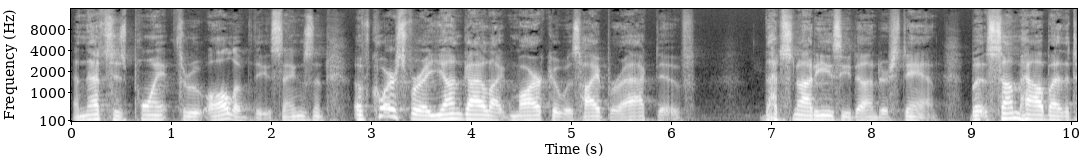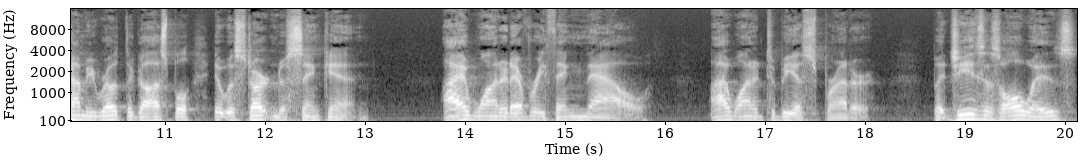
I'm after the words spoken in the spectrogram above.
And that's his point through all of these things. And of course, for a young guy like Mark who was hyperactive, that's not easy to understand. But somehow, by the time he wrote the gospel, it was starting to sink in. I wanted everything now. I wanted to be a sprinter. But Jesus always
